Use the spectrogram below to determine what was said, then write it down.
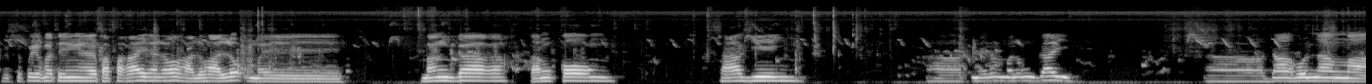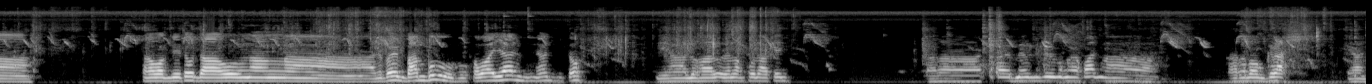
Ito po yung ating uh, papakain, ano? Halo-halo. May mangga, kangkong, saging, at mayroon malunggay, ah, dahon ng ah, tawag dito, dahon ng ah, ano ba yun, bamboo, kawayan, yan dito. Ihalo-halo na lang po natin. Para, uh, meron dito mga kwan, uh, carabao grass. Yan.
